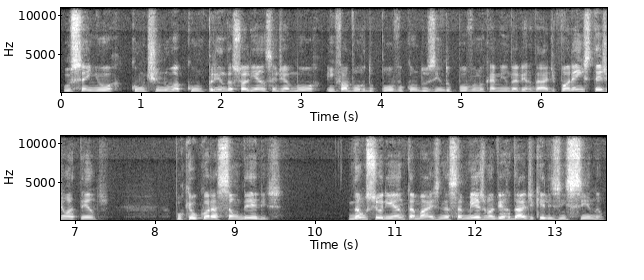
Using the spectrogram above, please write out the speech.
o Senhor continua cumprindo a sua aliança de amor em favor do povo, conduzindo o povo no caminho da verdade. Porém, estejam atentos, porque o coração deles não se orienta mais nessa mesma verdade que eles ensinam.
